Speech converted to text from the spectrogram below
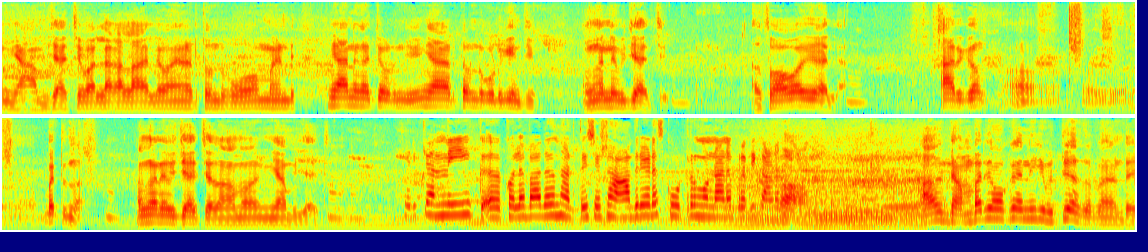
ഞാൻ വിചാരിച്ച് വല്ല കള്ളാലോ ഞാൻ എടുത്തുകൊണ്ട് പോകാൻ വേണ്ടി ഞാനും കച്ചവടം ചെയ്യും ഞാൻ എടുത്തുകൊണ്ട് കൊടുക്കുകയും ചെയ്യും. അങ്ങനെ വിചാരിച്ച്. അത് സ്വാഭാവികമല്ല. ആർക്കും പറ്റുന്ന. അങ്ങനെ വിചാരിച്ചതാണെന്ന് ഞാൻ വിചാരിച്ചു. ശരിക്കും അന്ന് ഈ കൊലപാതകം നടത്തിയ ശേഷം ആതിരയുടെ സ്കൂട്ടറും കൊണ്ടാണ് പ്രതി കാണുന്നത്. അത് നമ്പർ നോക്കാൻ എനിക്ക് വ്യത്യാസം വേണ്ടേ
